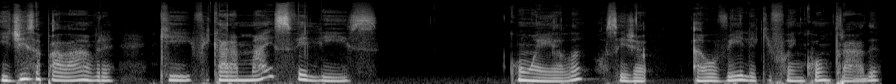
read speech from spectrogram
E diz a palavra que ficará mais feliz com ela, ou seja, a ovelha que foi encontrada,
